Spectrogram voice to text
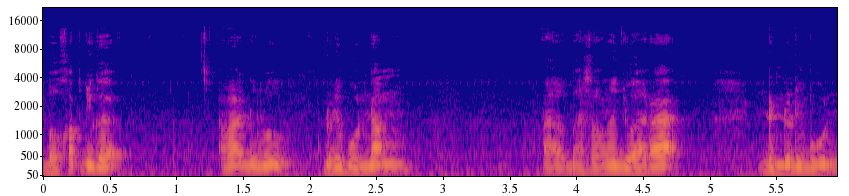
bokap juga apa dulu 2006 uh, Barcelona juara. Dan 2006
